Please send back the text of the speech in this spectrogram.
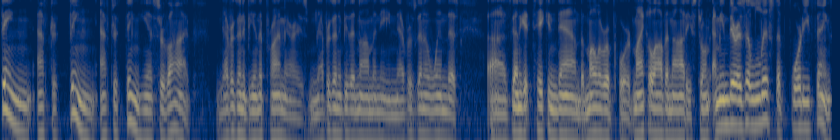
Thing after thing after thing he has survived. Never going to be in the primaries. Never going to be the nominee. Never going to win this. Uh, is going to get taken down. The Mueller report. Michael Avenatti. Storm. I mean, there is a list of 40 things.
